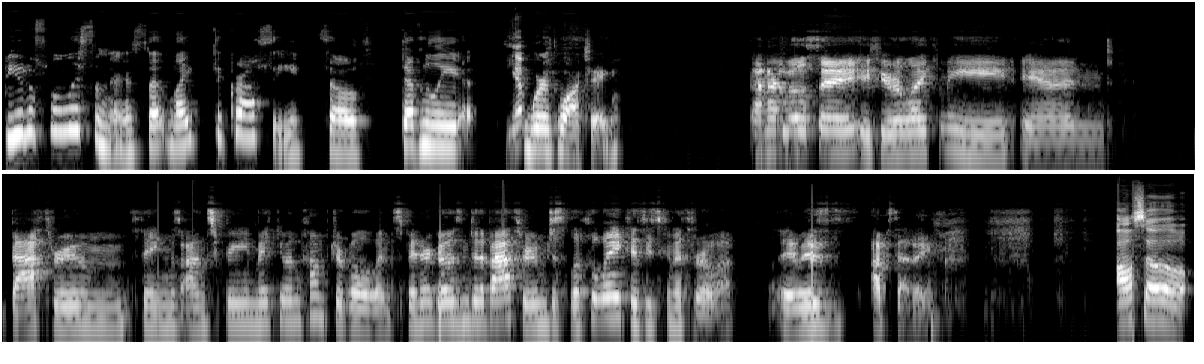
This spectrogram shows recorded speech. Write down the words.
beautiful listeners that like degrassi so definitely Yep. worth watching And I will say, if you're like me and bathroom things on screen make you uncomfortable, when Spinner goes into the bathroom, just look away because he's going to throw up. It was upsetting. also,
